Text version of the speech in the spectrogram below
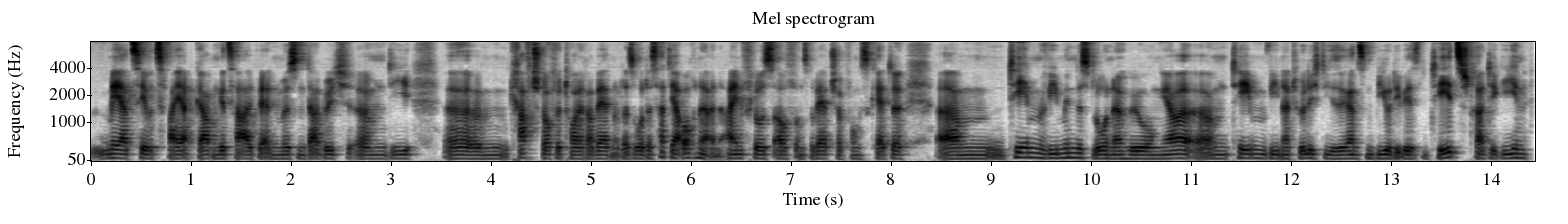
mehr CO2-Abgaben gezahlt werden müssen, dadurch ähm, die ähm, Kraftstoffe teurer werden oder so. Das hat ja auch einen Einfluss auf unsere Wertschöpfungskette. Ähm, Themen wie Mindestlohnerhöhung, ja, ähm, Themen wie natürlich diese ganzen Biodiversitätsstrategien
